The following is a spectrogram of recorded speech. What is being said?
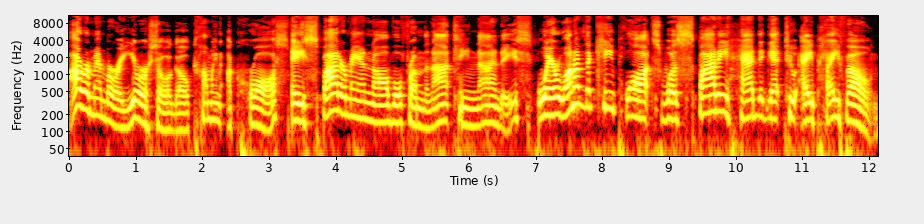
I remember a year or so ago coming across a Spider Man novel from the 1990s where one of the key plots was Spidey had to get to a payphone.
